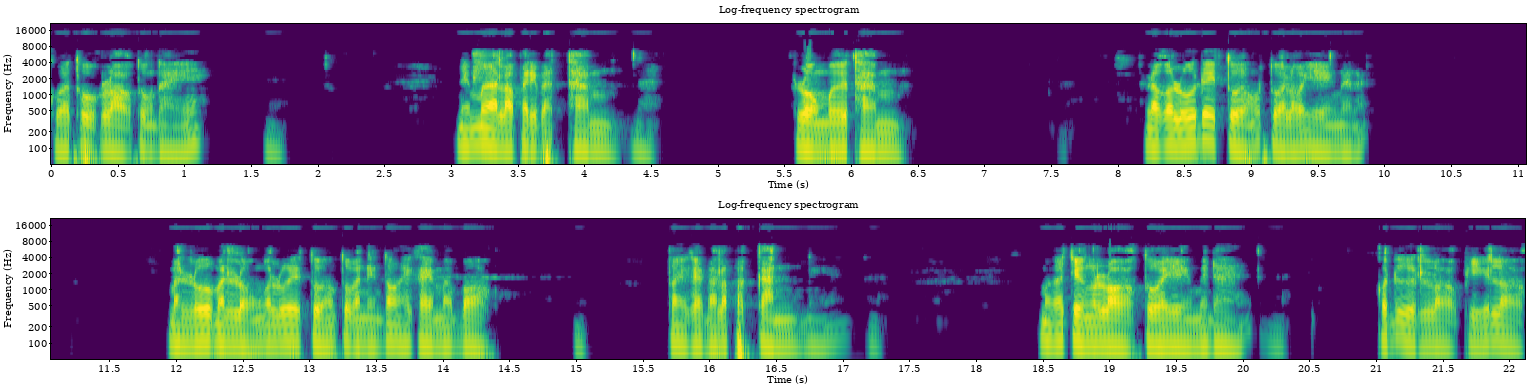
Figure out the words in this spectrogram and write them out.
กลัวถูกหลอกตรงไหน ในเมื่อเราปฏิบัติธรรมลงมือทำเราก็รู้ด้วยตัวของตัวเราเองนั่นแหละมันรู้มันหลงก็รู้ด้วยตัวของตัวมันเองต้องให้ใครมาบอก ต้องให้ใครมารับประกันเงี้ยมันก็จึงหลอกตัวเองไม่ได้ คนอื่นหลอกผีหลอก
